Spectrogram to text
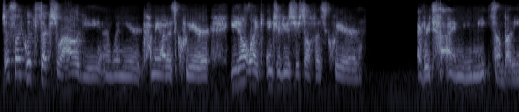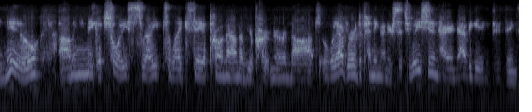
Just like with sexuality and when you're coming out as queer you don't like introduce yourself as queer every time you meet somebody new um, and you make a choice right to like say a pronoun of your partner or not or whatever depending on your situation and how you're navigating through things.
